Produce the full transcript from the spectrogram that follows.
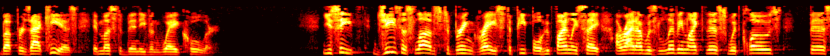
but for Zacchaeus, it must have been even way cooler. You see, Jesus loves to bring grace to people who finally say, all right, I was living like this with closed fists,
